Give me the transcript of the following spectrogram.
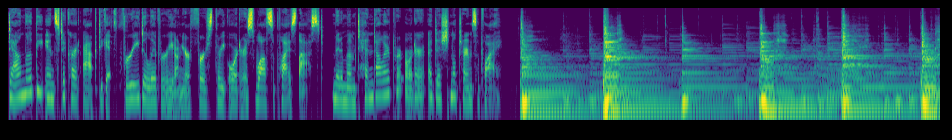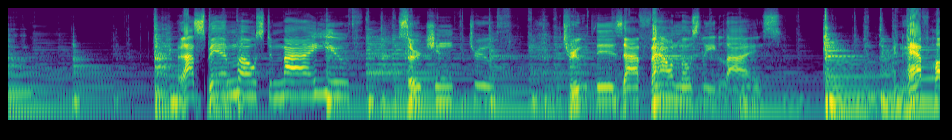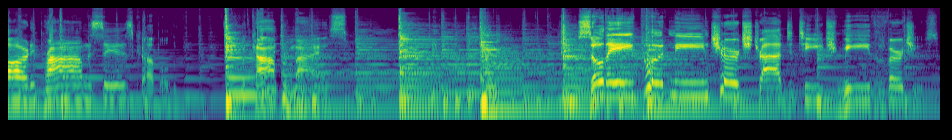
Download the Instacart app to get free delivery on your first three orders while supplies last. Minimum $10 per order, additional term supply. I spent most of my youth searching for truth. The truth is, I found mostly lies and half hearted promises coupled with compromise. So they put me in church, tried to teach me the virtues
